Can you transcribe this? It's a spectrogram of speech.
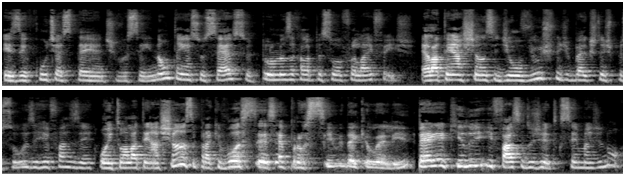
execute essa ideia antes de você e não tenha sucesso, pelo menos aquela pessoa foi lá e fez. Ela tem a chance de ouvir os feedbacks das pessoas e refazer. Ou então ela tem a chance para que você se aproxime daquilo ali, pegue aquilo e faça do jeito que você imaginou.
